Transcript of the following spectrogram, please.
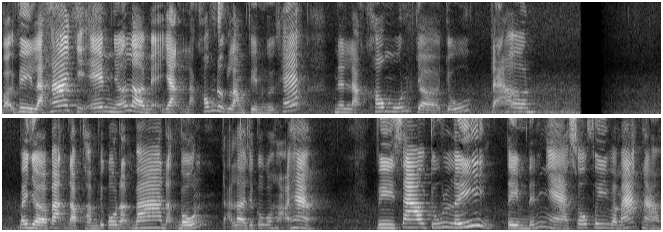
bởi vì là hai chị em nhớ lời mẹ dặn là không được làm phiền người khác, nên là không muốn chờ chú trả ơn bây giờ bạn đọc thầm cho cô đoạn 3 đoạn 4 trả lời cho cô câu hỏi ha. Vì sao chú Lý tìm đến nhà Sophie và Mark nào?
